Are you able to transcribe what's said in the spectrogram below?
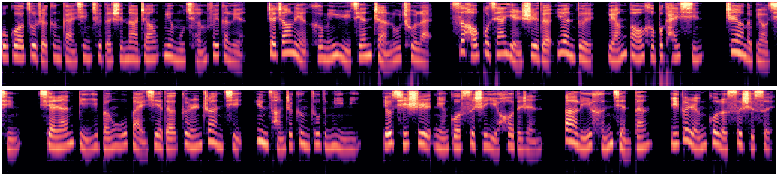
不过，作者更感兴趣的是那张面目全非的脸。这张脸和眉宇间展露出来，丝毫不加掩饰的怨怼、凉薄和不开心。这样的表情，显然比一本五百页的个人传记蕴藏着更多的秘密。尤其是年过四十以后的人，道理很简单：一个人过了四十岁。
